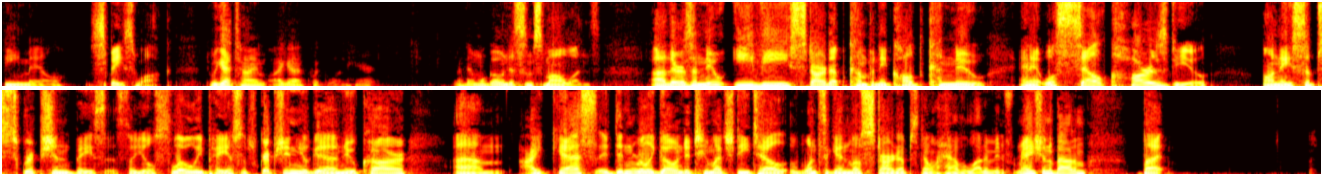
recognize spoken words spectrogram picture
female spacewalk. Do we got time? I got a quick one here. And then we'll go into some small ones. Uh, there's a new EV startup company called Canoo, and it will sell cars to you on a subscription basis. So you'll slowly pay a subscription, you'll get a new car. Um, I guess it didn't really go into too much detail. Once again, most startups don't have a lot of information about them, but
